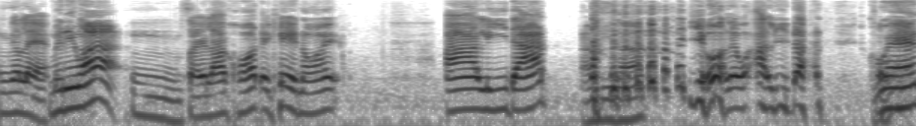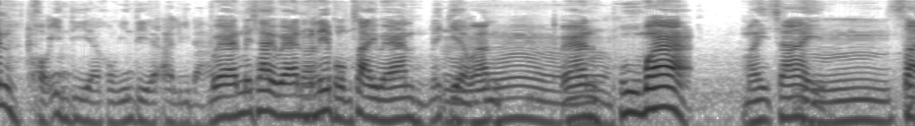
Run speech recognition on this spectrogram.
มึงกันแหละ ไม่ได้ว่าอืมใส่ลาคอสไอ้เข้น้อย อาลีดัสอาดีดัสเยอะอะไรวะอาลีดัสของแวนของอินเดียของอินเดียอาลีดัส แวนไม่ใช่แวนวันนี้ผมใส่แวนไม่เกี่ยวกัน อืม แวนพูม่า ไม่ใช่อืมใส่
